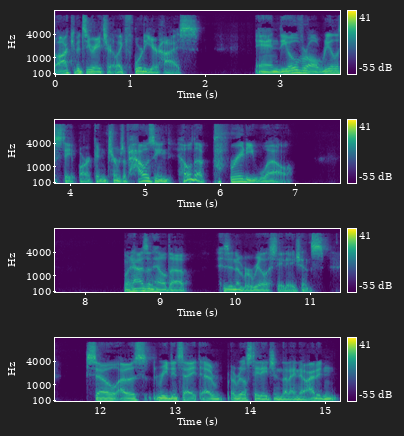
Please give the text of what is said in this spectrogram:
occupancy rates are at like 40 year highs. And the overall real estate market in terms of housing held up pretty well. What hasn't held up is the number of real estate agents. So I was reading a, a real estate agent that I know. I didn't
